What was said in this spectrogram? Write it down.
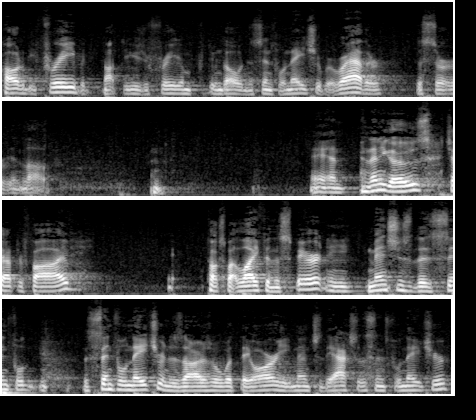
called to be free, but not to use your freedom to indulge in sinful nature, but rather to serve in love. And, and then he goes, chapter 5, talks about life in the Spirit, and he mentions the sinful, the sinful nature and desires of what they are. He mentions the acts of the sinful nature,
